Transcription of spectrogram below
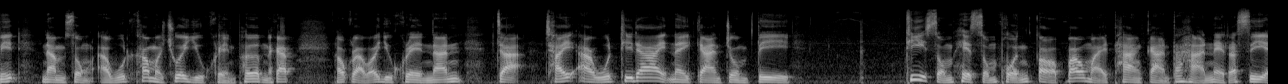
มิตรนำส่งอาวุธเข้ามาช่วยยูเครนเพิ่มนะครับ เขากล่าวว่ายูเครนนั้นจะใช้อาวุธที่ได้ในการโจมตี ที่สมเหตุสมผลต่อเป้าหมายทางการทหารในรัสเซีย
